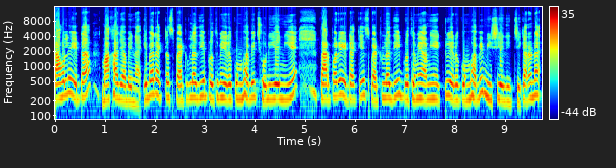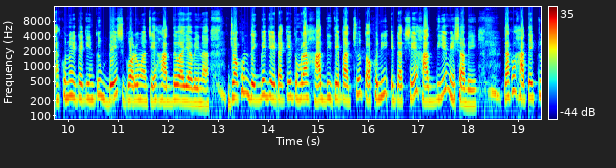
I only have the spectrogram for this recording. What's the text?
তাহলে এটা মাখা যাবে না। এবার একটা স্প্যাটুলা দিয়ে প্রথমে এরকমভাবে ছড়িয়ে নিয়ে, তারপরে এটাকে স্প্যাটুলা দিয়েই প্রথমে আমি একটু এরকমভাবে মিশিয়ে দিচ্ছি। কেননা এখনও এটা কিন্তু বেশ গরম আছে, হাত দেওয়া যাবে না। যখন দেখবে যে এটাকে তোমরা হাত দিতে পারছ, তখনই এটা সে হাত দিয়ে মেশাবে। দেখো, হাতে একটু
